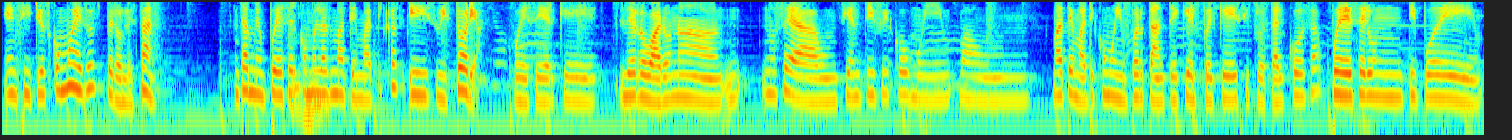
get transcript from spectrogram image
en sitios como esos, pero lo están. También puede ser como las matemáticas y su historia. Puede ser que le robaron a, no sé, a un científico muy, a un matemático muy importante que él fue el que descifró tal cosa. Puede ser un tipo de,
